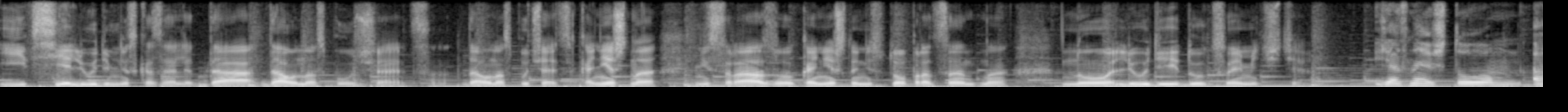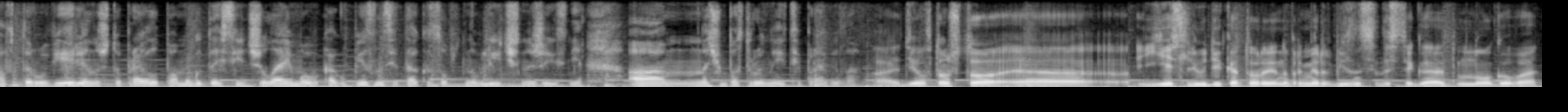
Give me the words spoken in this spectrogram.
И все люди мне сказали, да, да, у нас получается. Да, у нас получается. Конечно, не сразу, конечно, не стопроцентно, но люди идут к своей мечте. Я знаю, что автор уверен, что правила помогут достичь желаемого как в бизнесе, так и, собственно, в личной жизни. А на чем построены эти правила? А, дело в том, что э, есть люди, которые, например, в бизнесе достигают многого,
